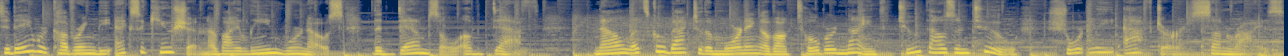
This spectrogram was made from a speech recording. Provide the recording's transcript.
Today we're covering the execution of Aileen Wuornos, the damsel of death. Now let's go back to the morning of October 9th, 2002, shortly after sunrise.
